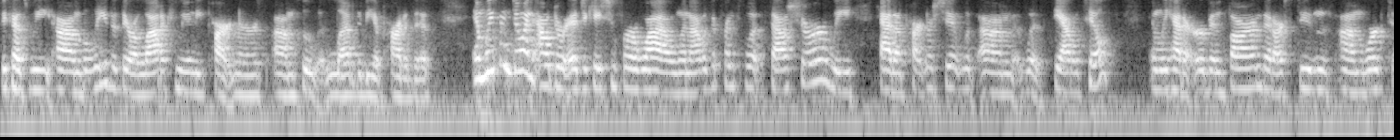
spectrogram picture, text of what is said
because we um, believe that there are a lot of community partners who would love to be a part of this. And we've been doing outdoor education for a while. When I was a principal at South Shore, we had a partnership with with Seattle Tilth, and we had an urban farm that our students um, worked,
